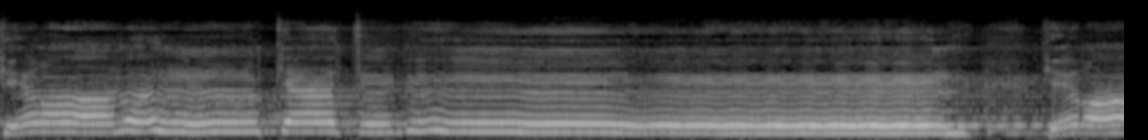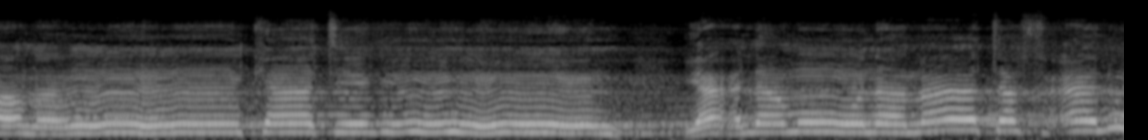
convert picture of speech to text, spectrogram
كراما كاتبين كراما كاتبين يعلمون ما تفعلون.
